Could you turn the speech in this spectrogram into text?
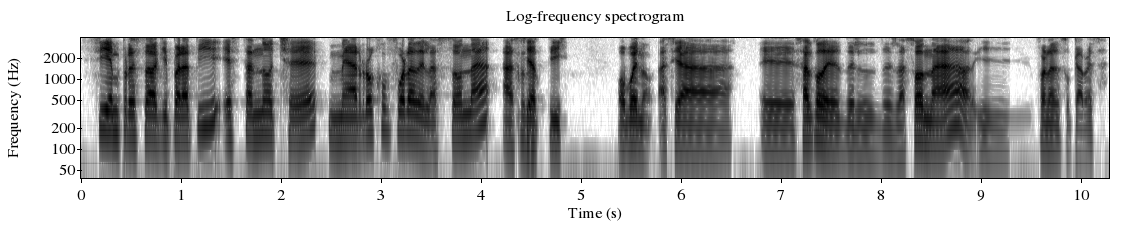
siempre he estado aquí para ti, esta noche me arrojo fuera de la zona hacia ti. O bueno, hacia, eh, salgo de, la zona y fuera de su cabeza.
